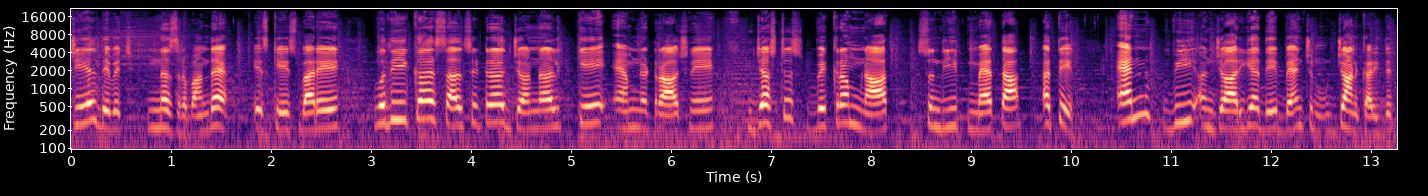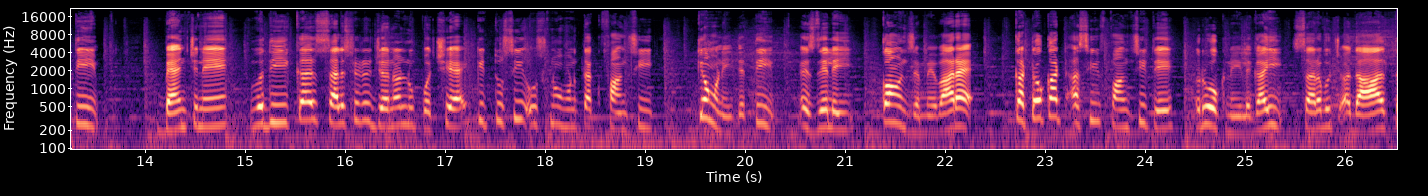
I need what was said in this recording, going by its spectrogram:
ਜੇਲ੍ਹ ਦੇ ਵਿੱਚ ਨਜ਼ਰਬੰਦ ਹੈ। ਇਸ ਕੇਸ ਬਾਰੇ ਵਧੀਕ solicitor general K M Nataraj ਨੇ ਜਸਟਿਸ ਵਿਕਰਮ ਨਾਥ, ਸੰਦੀਪ ਮਹਿਤਾ ਅਤੇ ਐਨ ਵੀ ਅੰਜਾਰੀਆ ਦੇ ਬੈਂਚ ਨੂੰ ਜਾਣਕਾਰੀ ਦਿੱਤੀ। ਬੈਂਚ ਨੇ ਵਧੀਕ ਸੈਲਿਸਿਟਰ ਜਨਰਲ ਨੂੰ ਪੁੱਛਿਆ ਕਿ ਤੁਸੀਂ ਉਸ ਨੂੰ ਹੁਣ ਤੱਕ ਫਾਂਸੀ ਕਿਉਂ ਨਹੀਂ ਦਿੱਤੀ? ਇਸ ਦੇ ਲਈ ਕੌਣ ਜ਼ਿੰਮੇਵਾਰ ਹੈ? ਘੱਟੋ ਘੱਟ ਅਸੀਂ ਫਾਂਸੀ ਤੇ ਰੋਕ ਨਹੀਂ ਲਗਾਈ। ਸਰਵਉੱਚ ਅਦਾਲਤ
